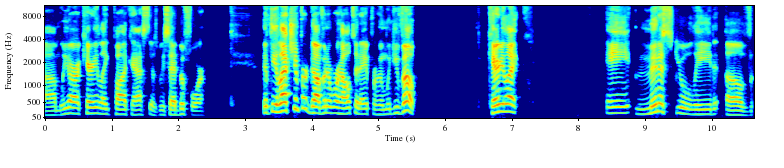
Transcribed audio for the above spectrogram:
Um, we are a Kari Lake podcast, as we said before. If the election for governor were held today, for whom would you vote? Kari Lake, a minuscule lead of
